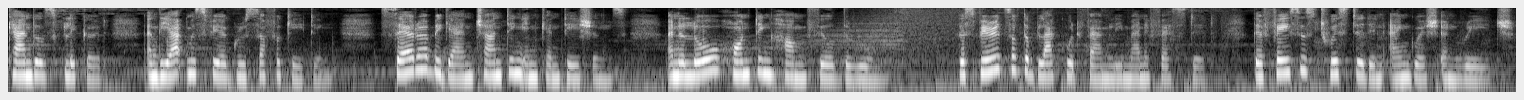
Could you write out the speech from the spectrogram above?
Candles flickered, and the atmosphere grew suffocating. Sarah began chanting incantations, and a low, haunting hum filled the room. The spirits of the Blackwood family manifested, their faces twisted in anguish and rage.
